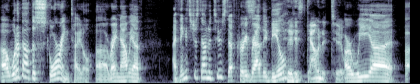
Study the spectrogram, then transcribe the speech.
Uh, what about the scoring title? Uh, right now we have, I think it's just down to two: Steph Curry, It's- Bradley Beal. It is down to two. Are we uh, uh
